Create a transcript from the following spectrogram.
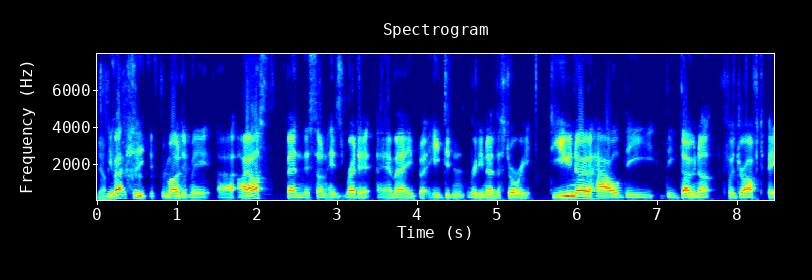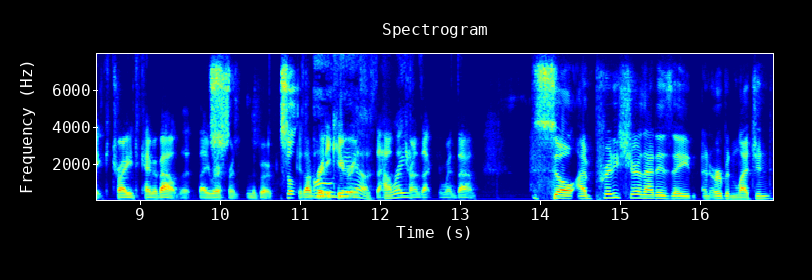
Yeah. You've actually just reminded me. Uh, I asked Ben this on his Reddit AMA, but he didn't really know the story. Do you know how the the donut for draft pick trade came about that they referenced in the book? So- Because I'm really Oh, curious yeah, as to how great. that transaction went down. So I'm pretty sure that is a an urban legend.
